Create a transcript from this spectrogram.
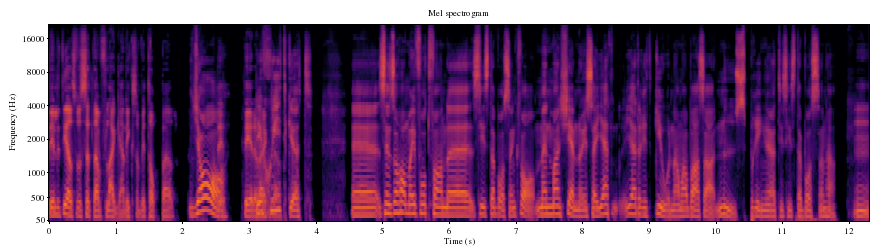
det är lite grann som att sätta en flagga liksom i toppen. Ja, Det, det är det, det är skitgött. Eh, sen så har man ju fortfarande sista bossen kvar, men man känner ju sig jäd- jädrigt god när man bara såhär, nu springer jag till sista bossen här. Mm.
